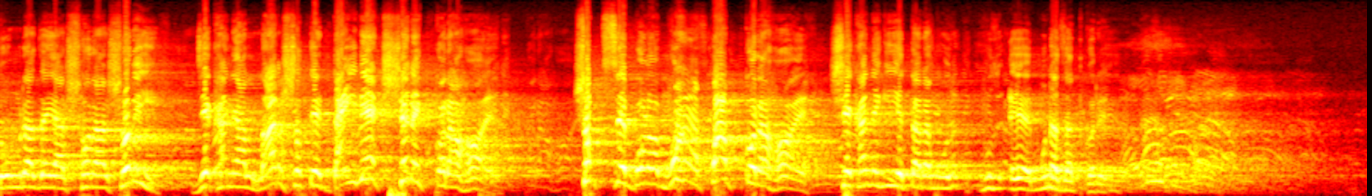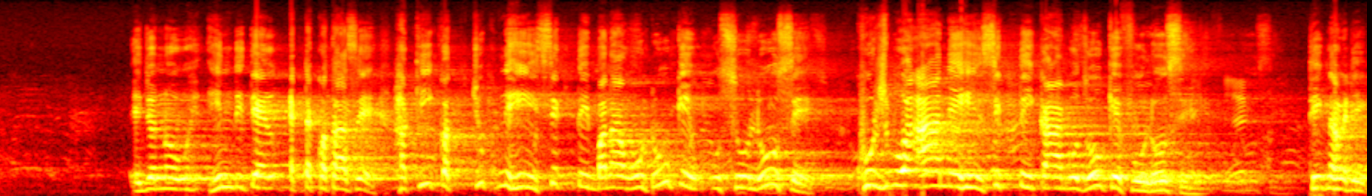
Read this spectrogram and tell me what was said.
তোমরা যাই আর সরাসরি যেখানে আল্লাহর সাথে ডাইরেক্ট সেরেক করা হয়, সবচেয়ে বড় মহা পাপ করা হয়, সেখানে গিয়ে তারা মুনাজাত করে। এই জন্য হিন্দিতে একটা কথা আছে, হাকিকত চুপ নেহি সিকতি বানা উঠু কে উসুলু সে, খুশবু আ নেহি সিকি কাগজ ও কে ফুলো সে। ঠিক না ঠিক।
